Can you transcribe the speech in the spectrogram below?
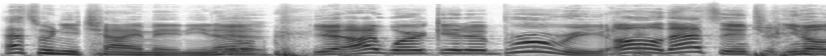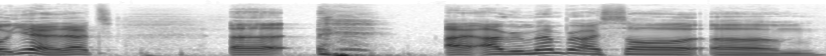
that's when you chime in you know Yeah, yeah. I work at a brewery. Oh, that's interesting. You know, yeah, that's. Uh, I, I remember I saw um,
